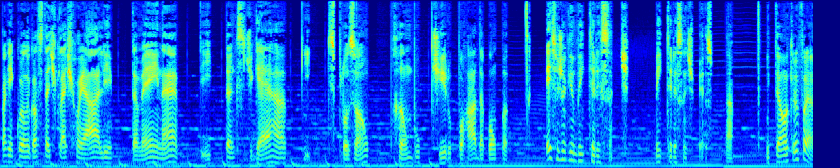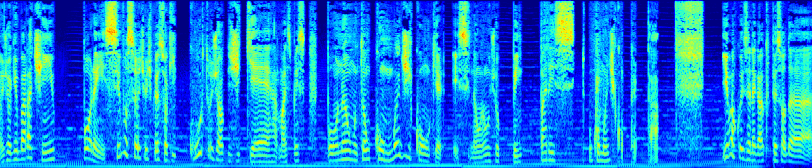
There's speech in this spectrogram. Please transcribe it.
pra quem gosta de Clash Royale também, né? E tanques de guerra, e explosão, rambo, tiro, porrada, bomba esse é um joguinho bem interessante. Bem interessante mesmo, tá? Então, aquilo que eu falei, é um joguinho baratinho. Porém, se você é o tipo de pessoa que curta os jogos de guerra, mas pensa, pô, não, então Command Conquer. Esse não é um jogo bem parecido com Command Conquer, tá? E uma coisa legal que o pessoal da,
